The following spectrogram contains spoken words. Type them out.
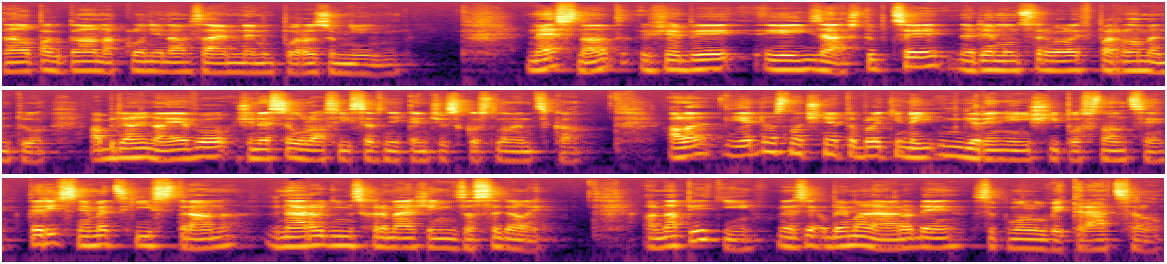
a naopak byla nakloněna vzájemnému porozumění. Nesnad, že by její zástupci nedemonstrovali v parlamentu, aby dali najevo, že nesouhlasí se vznikem Československa. Ale jednoznačně to byli ti nejumírněnější poslanci, kteří z německých stran v národním schromáždění zasedali. A napětí mezi oběma národy se pomalu vytrácelo.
